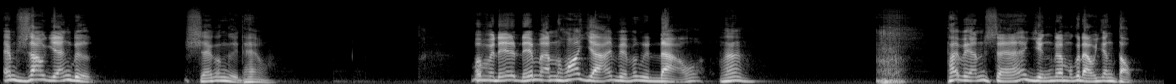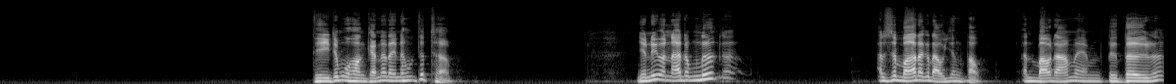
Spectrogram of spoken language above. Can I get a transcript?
em giao giảng được sẽ có người theo bởi vì để để mà anh hóa giải về vấn đề đạo, ha, thay vì anh sẽ dựng ra một cái đạo dân tộc, thì trong một hoàn cảnh ở đây nó không thích hợp. Nhưng nếu anh ở trong nước đó Anh sẽ mở ra cái đạo dân tộc. Anh bảo đảm em từ từ đó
